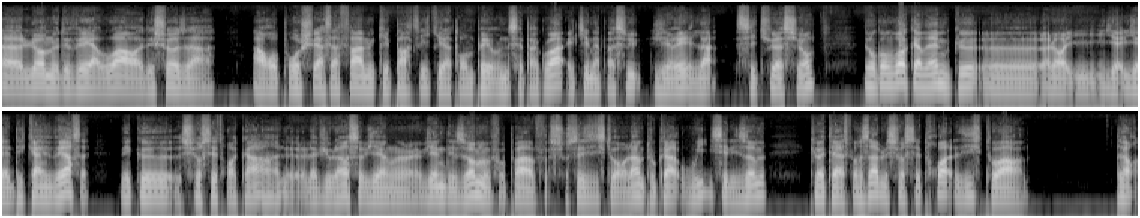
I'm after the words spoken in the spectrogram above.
euh, l'homme devait avoir des choses à, reprocher à sa femme qui est partie, qui l'a trompé ou ne sait pas quoi, et qui n'a pas su gérer la situation. Donc on voit quand même que, euh, alors il y, a des cas inverses, mais que sur ces trois cas, hein, la violence vient, euh, vient des hommes. Faut pas, sur ces histoires-là, en tout cas, oui, c'est les hommes qui ont été responsables sur ces trois histoires. Alors,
